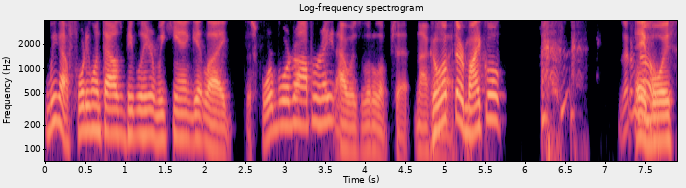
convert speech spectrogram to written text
we got 41,000 people here and we can't get like the scoreboard to operate. I was a little upset. Not go up there, Michael. Let them hey, know. boys.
